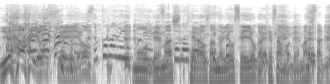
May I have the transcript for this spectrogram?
う。いやーよせよ。そこまでもう出ました。寺尾さんのよせよが今朝も出ましたです。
